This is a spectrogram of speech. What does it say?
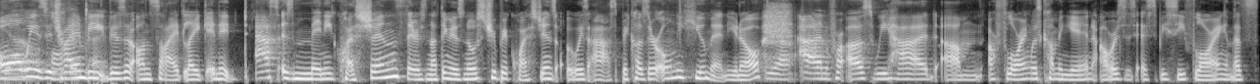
Always Yeah, to try and be time. visit on site, like and it ask as many questions. There's nothing. There's no stupid questions. Always ask because they're only human, you know. Yeah. And for us, we had um, our flooring was coming in. Ours is SPC flooring, and that's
